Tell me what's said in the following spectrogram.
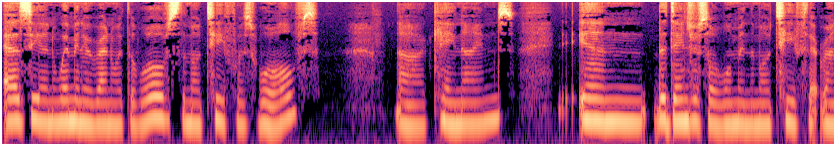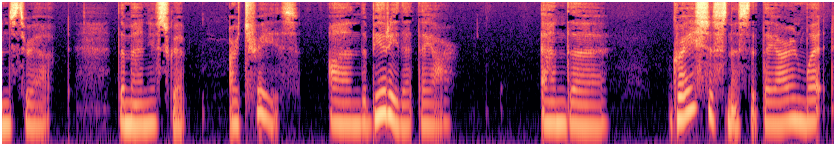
as in Women Who Run with the Wolves, the motif was wolves, uh, canines. In The Dangerous Old Woman, the motif that runs throughout the manuscript are trees, on the beauty that they are, and the graciousness that they are, and what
